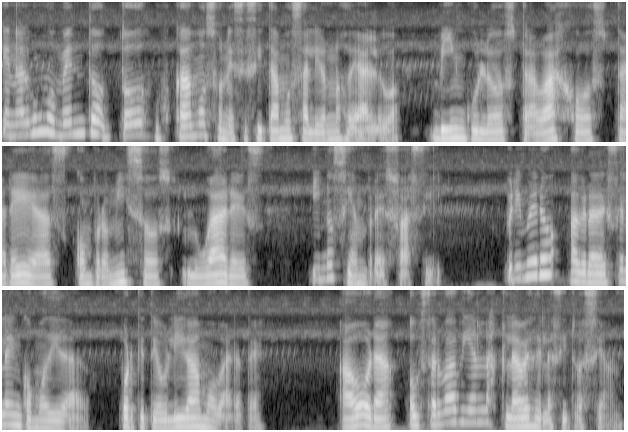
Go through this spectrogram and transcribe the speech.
En algún momento todos buscamos o necesitamos salirnos de algo. Vínculos, trabajos, tareas, compromisos, lugares. Y no siempre es fácil. Primero, agradece la incomodidad, porque te obliga a moverte. Ahora, observa bien las claves de la situación.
